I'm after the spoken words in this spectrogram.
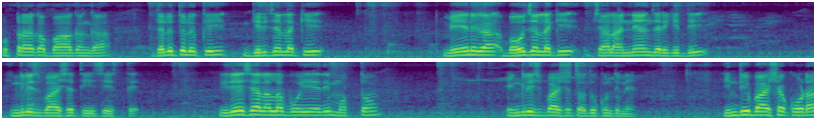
కుట్రగా భాగంగా దళితులకి గిరిజనులకి మెయిన్గా బహుజనులకి చాలా అన్యాయం జరిగిద్ది. ఇంగ్లీష్ భాష తీసేస్తే. విదేశాలలో పోయేది మొత్తం ఇంగ్లీష్ భాష చదువుకుంటేనే. హిందీ భాష కూడా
